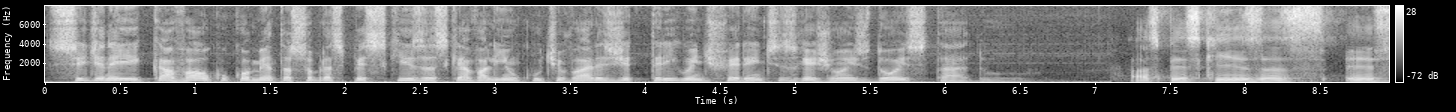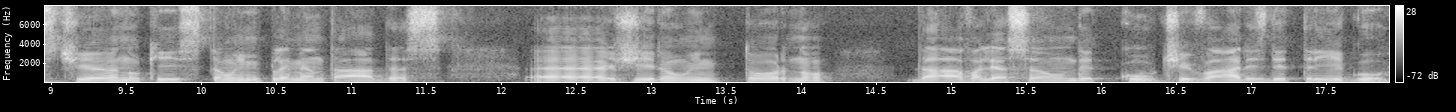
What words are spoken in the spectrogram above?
Sidney Cavalco comenta sobre as pesquisas que avaliam cultivares de trigo em diferentes regiões do estado. As pesquisas este ano que estão implementadas eh, giram em torno da avaliação de cultivares de trigo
